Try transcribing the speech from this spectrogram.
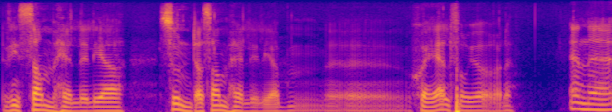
det finns samhälleliga, sunda samhälleliga mm, eh, skäl för att göra det. En, eh,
